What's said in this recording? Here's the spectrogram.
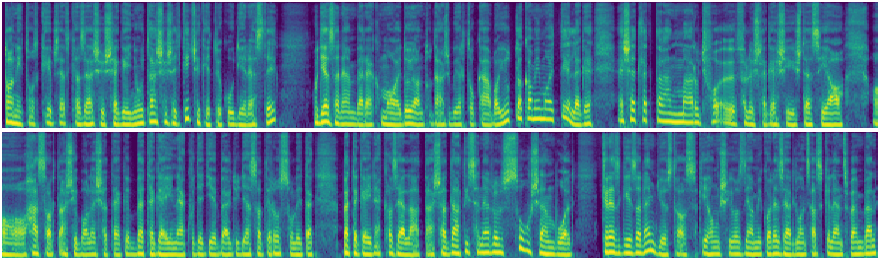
tanított, képzett ki az első segélynyújtás, és egy kicsikét ők úgy érezték, hogy ezen emberek majd olyan tudás birtokába jutnak, ami majd tényleg esetleg talán már úgy fölöslegesé is teszi a, a háztartási balesetek betegeinek, vagy egyéb belgyügyászati rosszulétek betegeinek az ellátását. De hát hiszen erről szó sem volt. Keresz Géza nem győzte azt kihangsúlyozni, amikor 1890-ben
